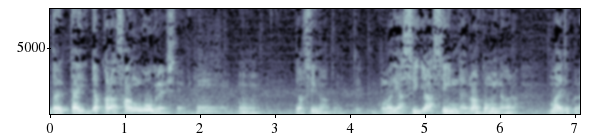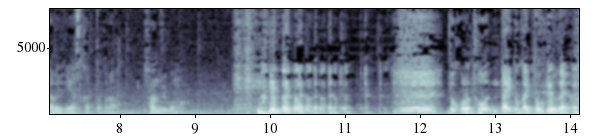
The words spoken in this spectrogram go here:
大体だから3号ぐらいでしたよ。うん。うん安いなと思って、まあ、安い安いんだよなと思いながら前と比べて安かったから。35万。どこのと大都会東京だよ。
